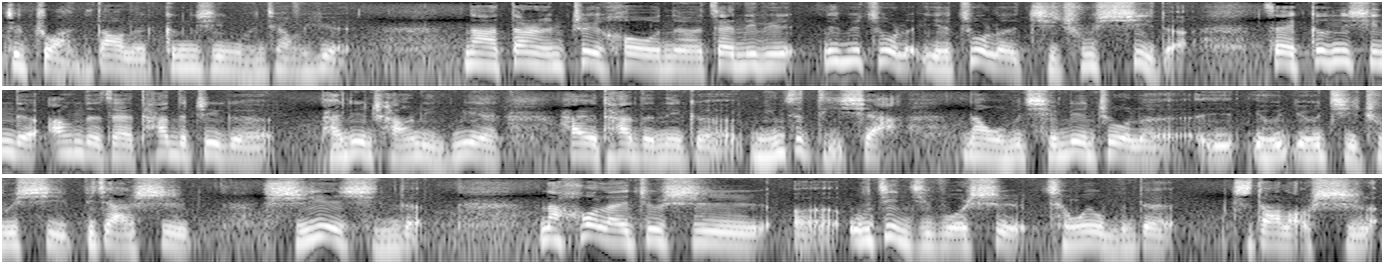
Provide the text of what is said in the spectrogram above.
就转到了更新文教院。那当然，最后呢，在那边那边做了也做了几出戏的，在更新的 under 在他的这个排练场里面，还有他的那个名字底下。那我们前面做了有有几出戏，比较是实验型的。那后来就是呃，吴敬吉博士成为我们的指导老师了。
